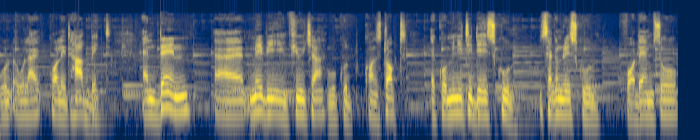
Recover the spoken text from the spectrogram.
will I call it half-baked. And then uh, maybe in future we could construct a community day school, secondary school for them. So,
